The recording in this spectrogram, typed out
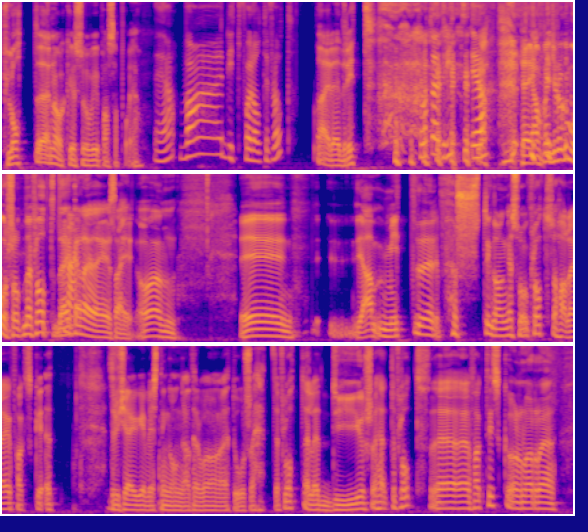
flått er noe som vi passer på, ja. ja. Hva er ditt forhold til flått? Nei, det er dritt. Flått er dritt, ja. ja det er iallfall ikke noe morsomt med flått, det Nei. kan jeg si. Og um, Eh, ja, mitt eh, Første gang jeg så flått, så hadde jeg faktisk et jeg tror ikke jeg visste engang at det var et ord som hette flått, eller et dyr som hette flått, eh, faktisk. Og når, eh,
